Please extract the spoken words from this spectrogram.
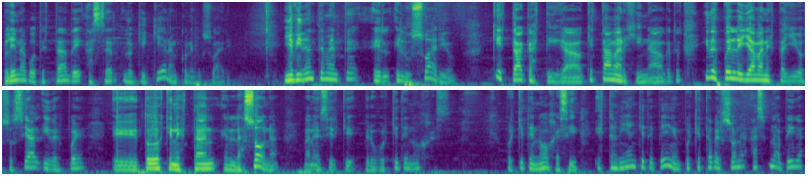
plena potestad de hacer lo que quieran con el usuario. Y evidentemente el, usuario que está castigado, que está marginado, que y después le llaman estallido social y después eh, todos quienes están en la zona van a decir que, pero ¿por qué te enojas? ¿Por qué te enojas? Si está bien que te peguen, porque esta persona hace una pega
